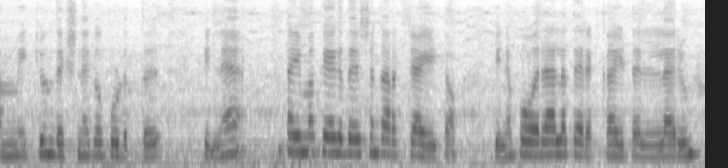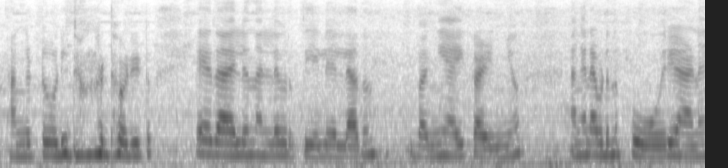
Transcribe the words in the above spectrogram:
അമ്മയ്ക്കും ദക്ഷിണയൊക്കെ കൊടുത്ത് പിന്നെ ടൈമൊക്കെ ഏകദേശം കറക്റ്റായി കേട്ടോ. പിന്നെ പോരാല തിരക്കായിട്ട് എല്ലാവരും അങ്ങോട്ട് ഓടിയിട്ടും അങ്ങോട്ട് ഓടിയിട്ടും ഏതായാലും നല്ല വൃത്തിയിൽ എല്ലാതും ഭംഗിയായി കഴിഞ്ഞു. അങ്ങനെ അവിടെ നിന്ന് പോരുകയാണ്.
